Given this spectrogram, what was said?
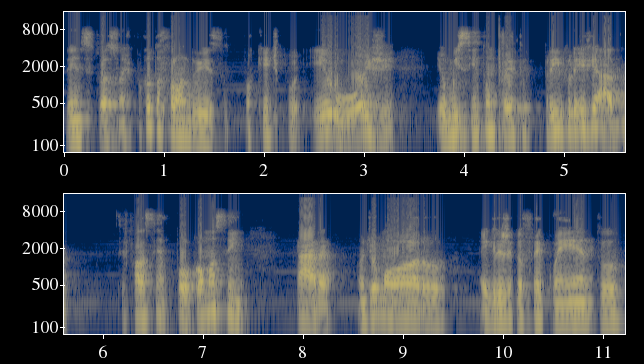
dentro de situações. Por que eu estou falando isso? Porque tipo, eu hoje eu me sinto um preto privilegiado. Você fala assim, pô, como assim? Cara, onde eu moro, a igreja que eu frequento,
